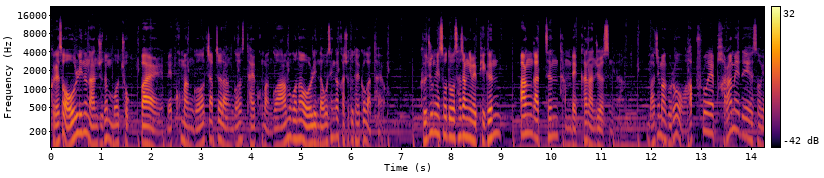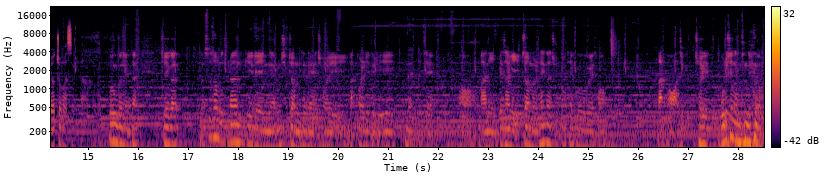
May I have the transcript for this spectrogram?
그래서 어울리는 안주는 뭐 족발, 매콤한 거, 짭짤한 거, 달콤한 거 아무거나 어울린다고 생각하셔도 될 것 같아요. 그 중에서도 사장님의 픽은 빵 같은 담백한 안주였습니다. 마지막으로 앞으로의 바람에 대해서 여쭤봤습니다. 일단 저희가 그 수성구 드란길에 있는 음식점들에 저희 막걸리들이 이제 어, 많이 매장에 입점을 해가지고 대구에서 마- 어, 아직 저희 모르시는 분들이 너무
